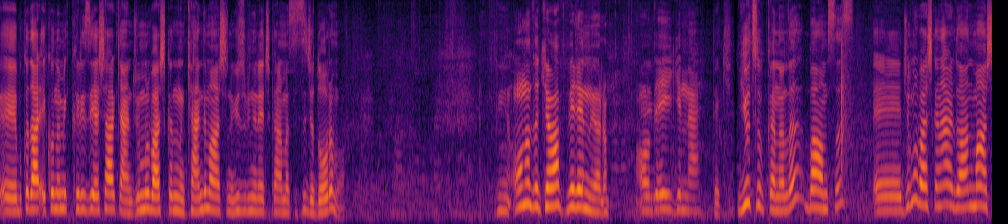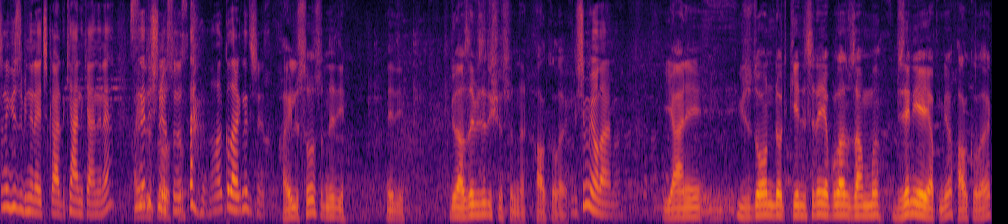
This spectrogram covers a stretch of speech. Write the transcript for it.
e, bu kadar ekonomik krizi yaşarken Cumhurbaşkanı'nın kendi maaşını 100 bin liraya çıkarması sizce doğru mu? Ona da cevap veremiyorum. Orada iyi günler. Peki. YouTube kanalı bağımsız. E, Cumhurbaşkanı Erdoğan maaşını 100 bin liraya çıkardı kendi kendine. Siz ne Hayırlısı düşünüyorsunuz? halk olarak ne düşünüyorsunuz? Hayırlısı olsun ne diyeyim. Ne diyeyim. Biraz da bizi düşünsünler halk olarak. Düşünmüyorlar mı? Yani %14 kendisine yapılan zammı bize niye yapmıyor halk olarak?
